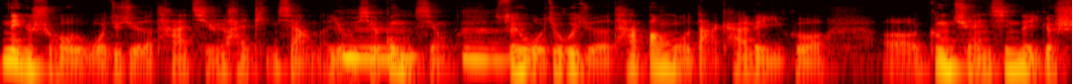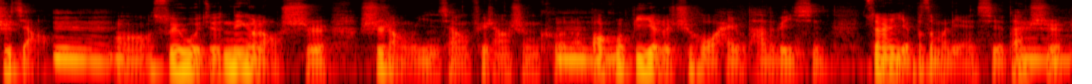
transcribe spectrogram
那个时候我就觉得他其实还挺像的，有一些共性，嗯所以我就会觉得他帮我打开了一个呃更全新的一个视角。嗯嗯，所以我觉得那个老师是让我印象非常深刻的，包括毕业了之后我还有他的微信，虽然也不怎么联系，但是嗯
